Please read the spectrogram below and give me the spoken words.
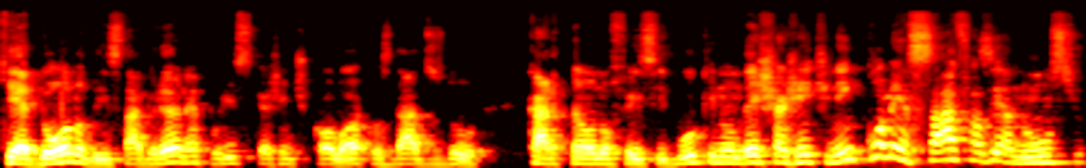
que é dono do Instagram, né? Por isso que a gente coloca os dados do cartão no Facebook, não deixa a gente nem começar a fazer anúncio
